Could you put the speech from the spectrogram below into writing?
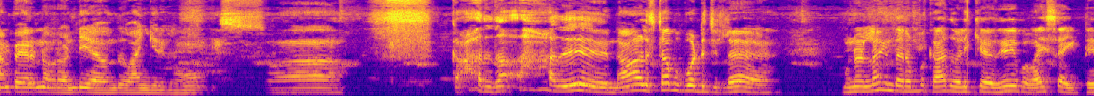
ஆம்பேர்னு ஒரு வண்டியை வந்து வாங்கியிருக்கிறோம். ஸோ காது தான் அது நாலு ஸ்டாப்பு போட்டுச்சுல்ல. முன்னாடிலாம் இந்த ரொம்ப காது வலிக்காது இப்போ வயசாயிட்டு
